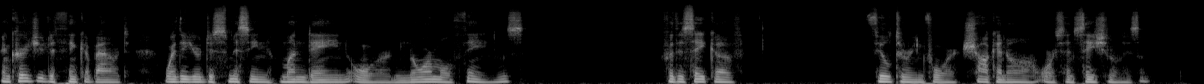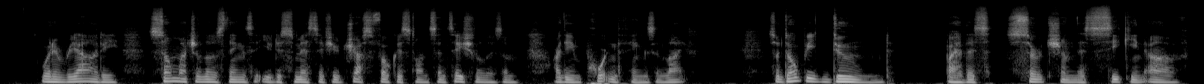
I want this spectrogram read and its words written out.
I encourage you to think about whether you're dismissing mundane or normal things for the sake of filtering for shock and awe or sensationalism. When in reality, so much of those things that you dismiss if you're just focused on sensationalism are the important things in life. So don't be doomed by this search and this seeking of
